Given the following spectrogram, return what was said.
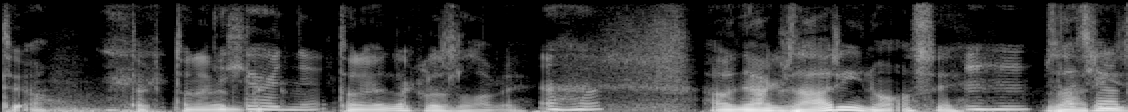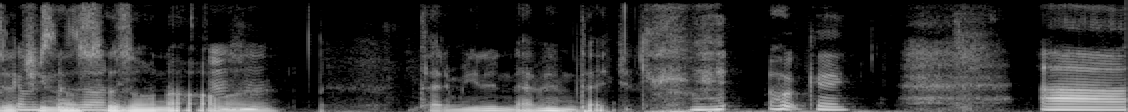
Ty jo, tak to nevím, tak, hodně. to nevím takhle z hlavy. Aha. Ale nějak v září, no asi. Mhm. V září Začátkem začíná sezóny. sezóna, ale Mhm. Termíny nevím teď. OK. A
